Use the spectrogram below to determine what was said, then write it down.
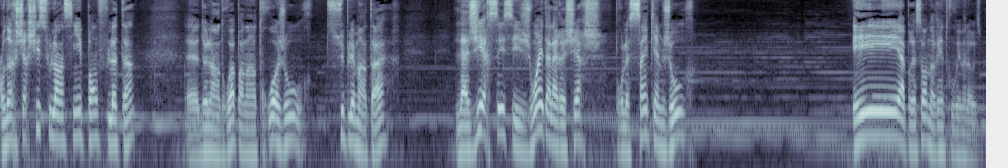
On a recherché sous l'ancien pont flottant de l'endroit pendant trois jours supplémentaires. La GRC s'est jointe à la recherche pour le cinquième jour. Et après ça, on n'a rien trouvé malheureusement.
